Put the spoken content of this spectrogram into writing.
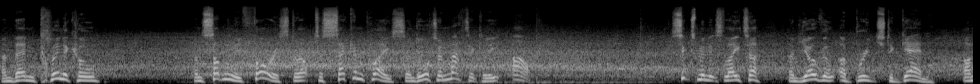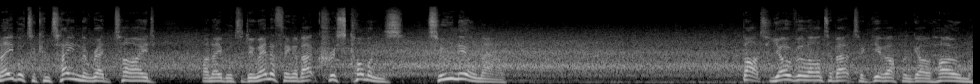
and then clinical. And suddenly Forest are up to second place and automatically up. Six minutes later, and Yeovil are breached again, unable to contain the red tide, unable to do anything about Kris Commons. 2 0 now. But Yeovil aren't about to give up and go home.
